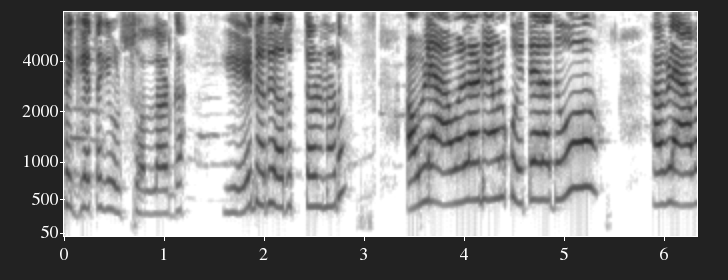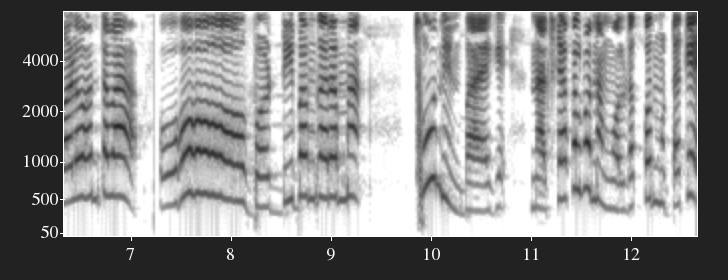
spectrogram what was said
ತೆಗಿಯ ತೆಗಿ ಇವಳು ಸೊಲ್ಲಾಡ್ಗ ಏನರಿ ಅರುತ್ತಾಳೆ ನೋಡು. ಅವಳೆ ಅವಳಾಣೆ, ಅವಳು ಕೊಯ್ತಾ ಇರೋದು. ಅವಳೆ ಅವಳು ಅಂತವ. ಓಹೋ, ಬಡ್ಡಿ ಬಂಗಾರಮ್ಮ. ಥೂ, ನಿನ್ ಬಾಯಿಗೆ. ನಾಚಿಕೆ ಹಾಕಲ್ವ? ನಮ್ಮ ಹೊಲ್ದಕ್ಕೆ ಬಂದು ಮುಟ್ಟಕ್ಕೆ.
